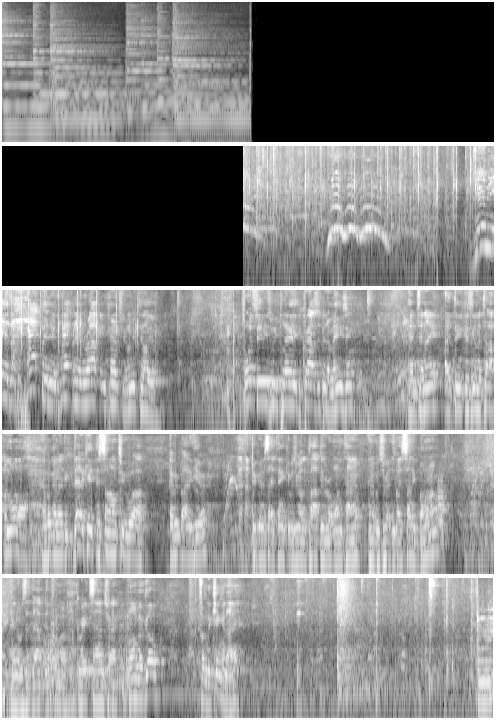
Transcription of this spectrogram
Germany is a happening, happening rocking country, let me tell you. Four cities we played, the crowds have been amazing. And tonight, I think, is going to top them all. And we're going to dedicate this song to uh, everybody here because I think it was really popular at one time. And it was written by Sonny Bono. And it was adapted from a great soundtrack long ago from The King and I.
